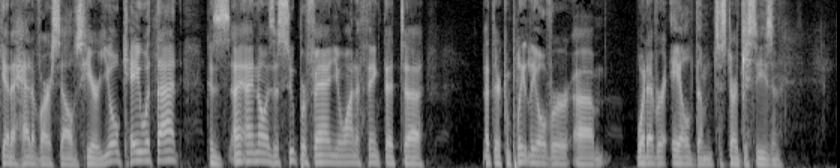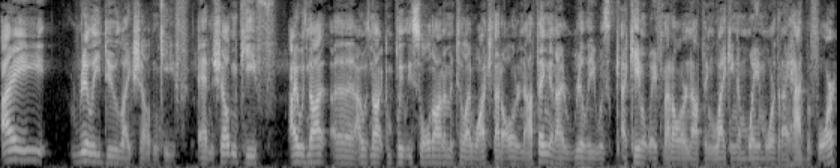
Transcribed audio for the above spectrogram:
get ahead of ourselves here. You okay with that? Because I, I know as a super fan, you want to think that uh, that they're completely over um, whatever ailed them to start the season. I really do like Sheldon Keefe, and Sheldon Keefe. I was not uh, I was not completely sold on him until I watched that All or Nothing, and I really was. I came away from that All or Nothing liking him way more than I had before.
